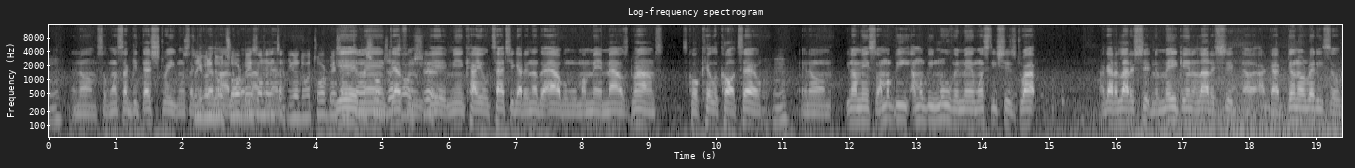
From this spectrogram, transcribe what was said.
hmm and um, so once I get that straight, once I get that So you're gonna do a tour based on the you're gonna do a tour based on Yeah, international man, Jux? definitely. Oh yeah, me and Kyo Itachi got another album with my man Miles Grimes. It's called Killer Cartel. hmm And um, you know what I mean? So I'm gonna be I'm gonna be moving, man. Once these shits drop, I got a lot of shit in the making, a lot of shit uh, I got done already. So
